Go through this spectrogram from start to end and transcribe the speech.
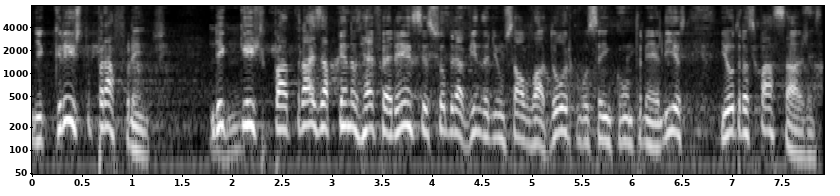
de Cristo para frente. De uhum. Cristo para trás, apenas referências sobre a vinda de um Salvador que você encontra em Elias e outras passagens.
